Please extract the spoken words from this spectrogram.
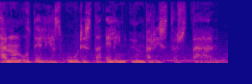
Hän on utelias uudesta elinympäristöstään –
